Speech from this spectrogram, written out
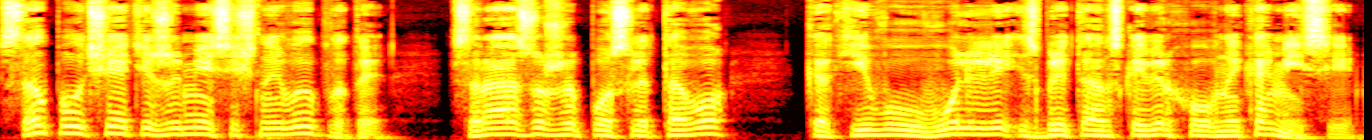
стал получать ежемесячные выплаты сразу же после того, как его уволили из британской Верховной комиссии.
